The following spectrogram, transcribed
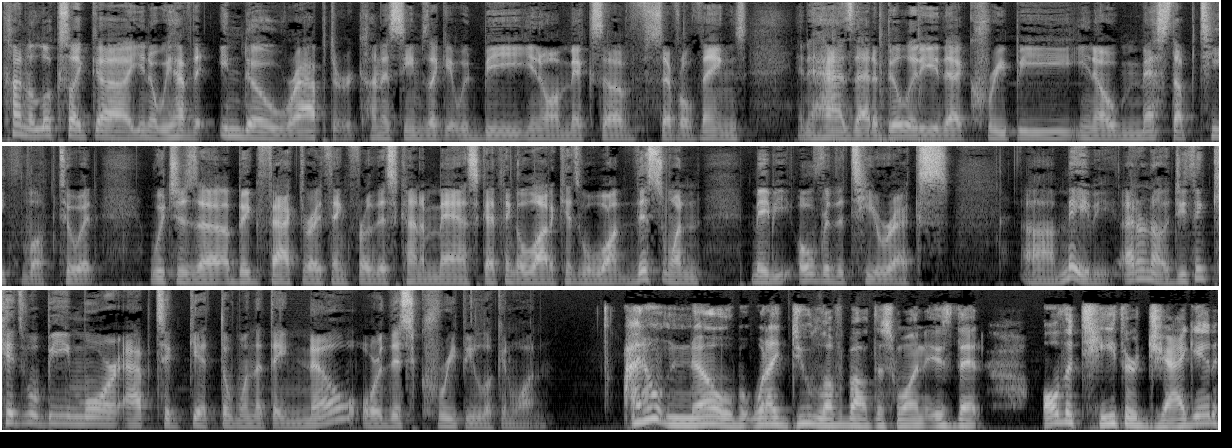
kind of looks like uh, you know we have the Indoraptor. It kind of seems like it would be you know a mix of several things, and it has that ability, that creepy you know messed up teeth look to it, which is a, a big factor I think for this kind of mask. I think a lot of kids will want this one maybe over the T Rex. Uh, maybe I don't know. Do you think kids will be more apt to get the one that they know or this creepy looking one? I don't know, but what I do love about this one is that all the teeth are jagged,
